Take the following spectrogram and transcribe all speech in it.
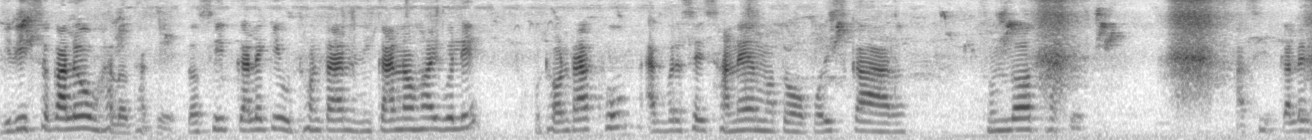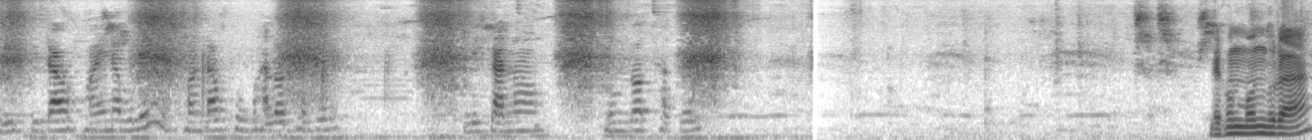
গ্রীষ্মকালেও ভালো থাকে। তো শীতকালে কি উঠোনটা নিকানো হয় বলে? উঠোনটা খুব একবারে সেই সানের মতো পরিষ্কার, সুন্দর থাকে। আর শীতকালে বৃষ্টিটাও হয় না বলে উঠোনটাও খুব ভালো থাকে। লিকানো সুন্দর থাকে। দেখুন বন্ধুরা,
